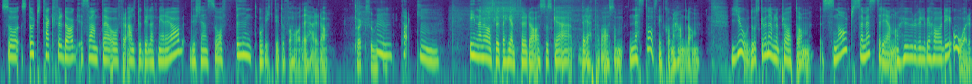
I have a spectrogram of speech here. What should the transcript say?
Så stort tack för idag, Svante, och för allt du delat med dig av. Det känns så fint och viktigt att få ha dig här idag. Tack så mycket. Mm, tack. Mm. Innan vi avslutar helt för idag så ska jag berätta vad som nästa avsnitt kommer handla om. Jo, då ska vi nämligen prata om snart semester igen och hur vill vi ha det i år?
